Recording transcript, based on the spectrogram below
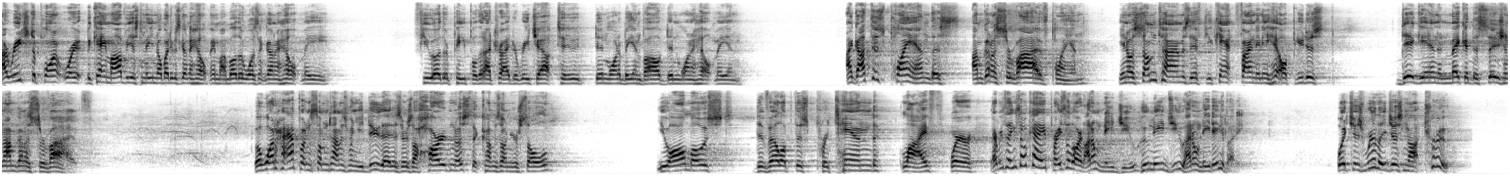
I reached a point where it became obvious to me nobody was going to help me. My mother wasn't going to help me. A few other people that I tried to reach out to didn't want to be involved, didn't want to help me. And I got this plan, this I'm going to survive plan. You know, sometimes if you can't find any help, you just dig in and make a decision, I'm going to survive. But what happens sometimes when you do that is there's a hardness that comes on your soul you almost develop this pretend life where everything's okay, praise the Lord, I don't need you. Who needs you? I don't need anybody. Which is really just not true.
